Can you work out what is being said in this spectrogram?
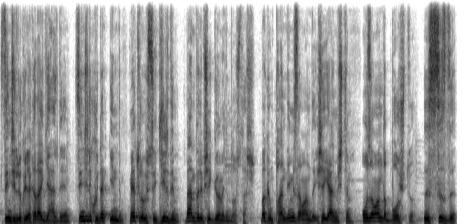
Zincirlikuyu'ya kadar geldim. Zincirlikuyu'dan indim. Metrobüse girdim. Ben böyle bir şey görmedim dostlar. Bakın pandemi zamanında işe gelmiştim. O zaman da boştu, ıssızdı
